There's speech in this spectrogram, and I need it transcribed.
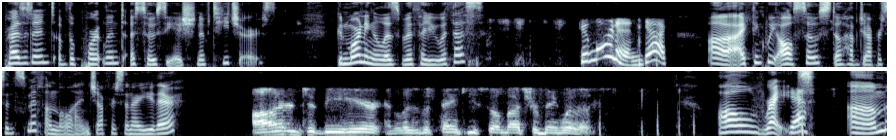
president of the Portland Association of Teachers. Good morning, Elizabeth. Are you with us? Good morning. Yeah. Uh, I think we also still have Jefferson Smith on the line. Jefferson, are you there? Honored to be here, and Elizabeth, thank you so much for being with us. All right. Yeah. Um,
